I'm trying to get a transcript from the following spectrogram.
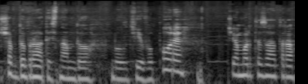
Щоб добратись нам до болтів опори чи амортизатора,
